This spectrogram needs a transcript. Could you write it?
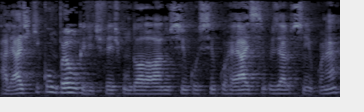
aliás, que comprão que a gente fez com dólar lá nos 5, 5 reais, 5,05, né?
